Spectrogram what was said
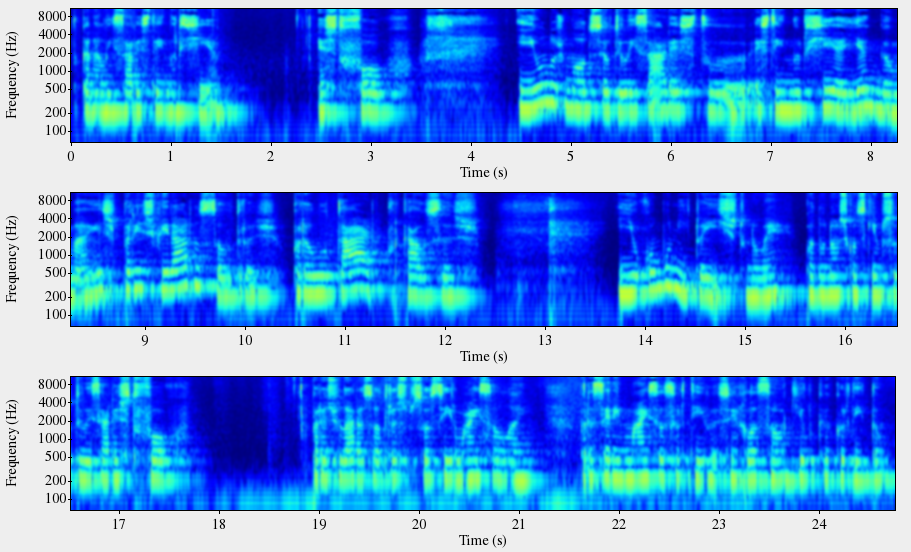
de canalizar esta energia, este fogo. E um dos modos é utilizar este, esta energia yang mais para inspirar os outros, para lutar por causas e o quão bonito é isto, não é? Quando nós conseguimos utilizar este fogo para ajudar as outras pessoas a ir mais além, para serem mais assertivas em relação àquilo que acreditam.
